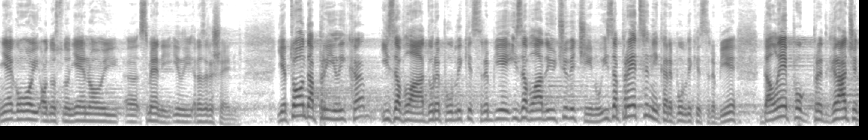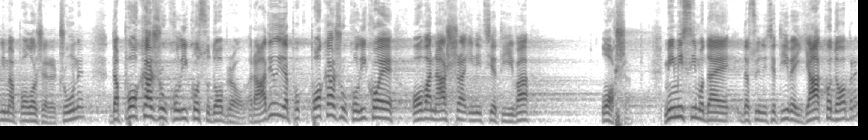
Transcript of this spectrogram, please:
njegovoj, odnosno njenoj smeni ili razrešenju je to onda prilika i za vladu Republike Srbije i za vladajuću većinu i za predsednika Republike Srbije da lepo pred građanima polože račune, da pokažu koliko su dobro radili da pokažu koliko je ova naša inicijativa loša. Mi mislimo da, je, da su inicijative jako dobre,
